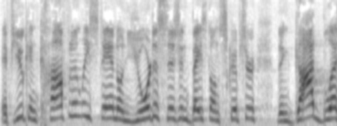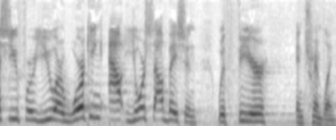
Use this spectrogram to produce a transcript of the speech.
if you can confidently stand on your decision based on scripture, then God bless you for you are working out your salvation with fear and trembling.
